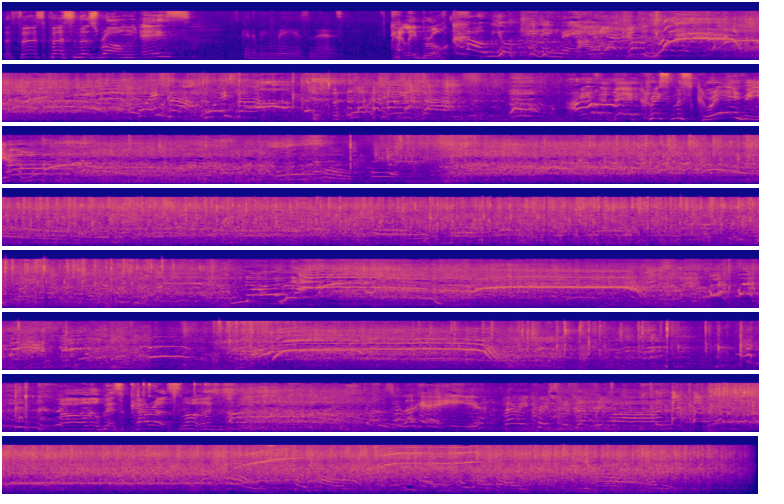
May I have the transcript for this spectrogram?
The first person that's wrong is It's going to be me, isn't it? Kelly Brook. Oh, you're kidding me. I'm not kidding. What is that? What is that? what is that? It's a bit of Christmas gravy, yeah. Look. Awful. Oh, little bits of carrots. Look, this is. Look at Merry Christmas, everyone.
